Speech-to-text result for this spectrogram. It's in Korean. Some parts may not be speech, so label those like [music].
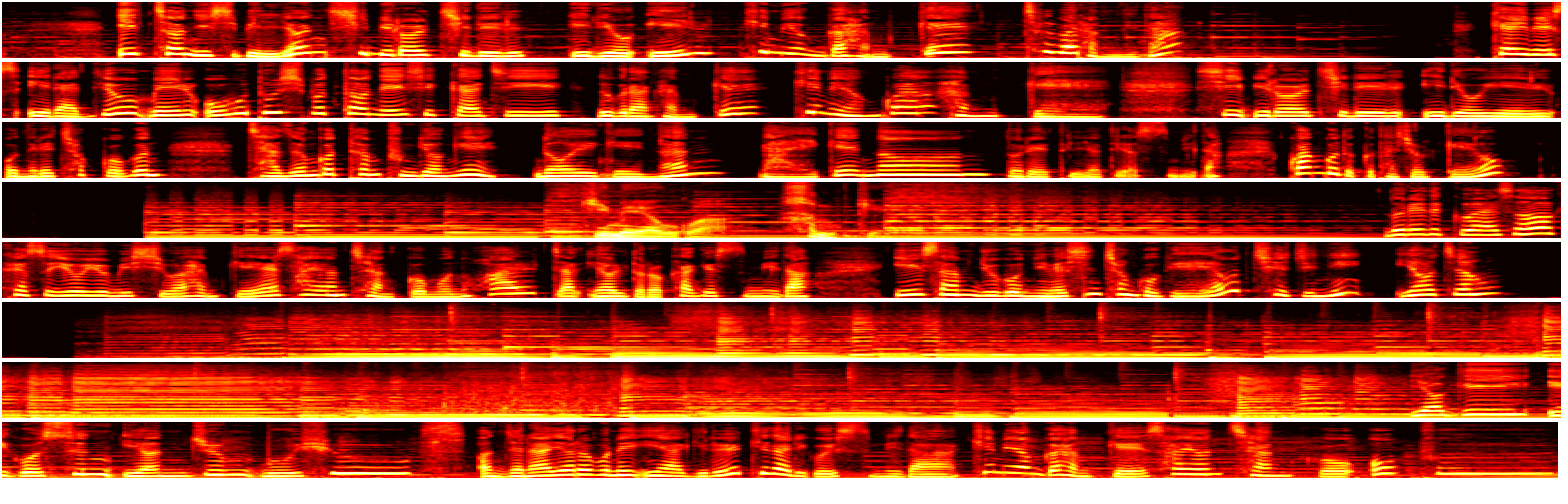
2021년 11월 7일 일요일 김희영과 함께 출발합니다. KBS 이라디오 매일 오후 2시부터 4시까지 누구랑 함께 김혜영과 함께 11월 7일 일요일 오늘의 첫 곡은 자전거 탄 풍경에 너에게 난 나에게 넌 노래 들려드렸습니다. 광고 듣고 다시 올게요. 김혜영과 함께 노래 듣고 와서 가수 요요미 씨와 함께 사연 창고 문 활짝 열도록 하겠습니다. 2365님의 신청곡이에요. 최진이 여정. 여기 이곳은 연중 무휴 언제나 여러분의 이야기를 기다리고 있습니다. 김희영과 함께 사연 창고 오픈.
